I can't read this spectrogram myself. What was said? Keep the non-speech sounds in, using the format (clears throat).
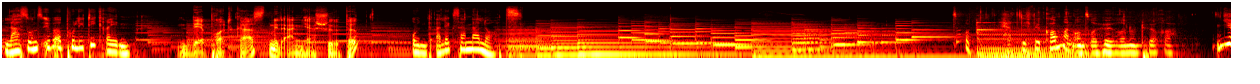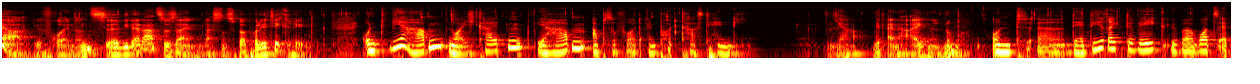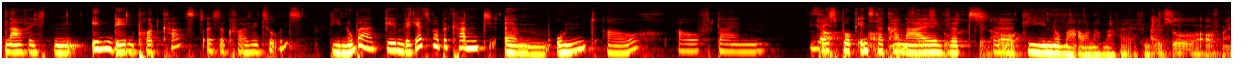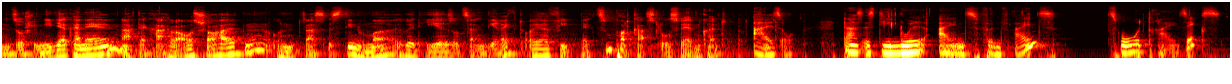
Lass uns über Politik reden. Der Podcast mit Anja Schöpe und Alexander Lorz. So, herzlich willkommen an unsere Hörerinnen und Hörer. Ja, wir freuen uns, äh, wieder da zu sein. Lass uns über Politik reden. Und wir haben Neuigkeiten. Wir haben ab sofort ein Podcast-Handy. Ja, mit einer eigenen Nummer. Und äh, der direkte Weg über WhatsApp-Nachrichten in den Podcast, also quasi zu uns. Die Nummer geben wir jetzt mal bekannt ähm, und auch auf deinem ja, Facebook, Insta-Kanal wird äh, genau. äh, die Nummer auch nochmal veröffentlicht. Also auf meinen Social-Media-Kanälen nach der Kachel Ausschau halten und das ist die Nummer, über die ihr sozusagen direkt euer Feedback zum Podcast loswerden könnt. Also, das ist die 0151 236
